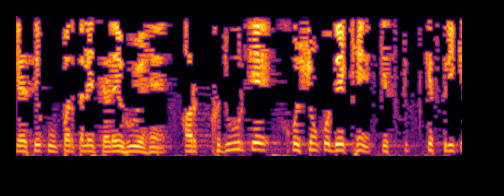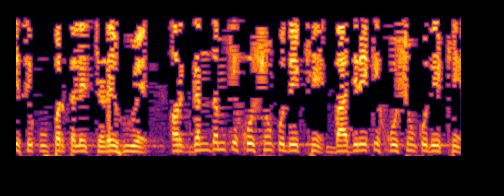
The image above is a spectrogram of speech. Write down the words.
کیسے اوپر تلے چڑھے ہوئے ہیں اور کھجور کے خوشوں کو دیکھیں کس کس طریقے سے اوپر تلے چڑھے ہوئے اور گندم کے خوشوں کو دیکھیں، باجرے کے خوشوں کو دیکھیں،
